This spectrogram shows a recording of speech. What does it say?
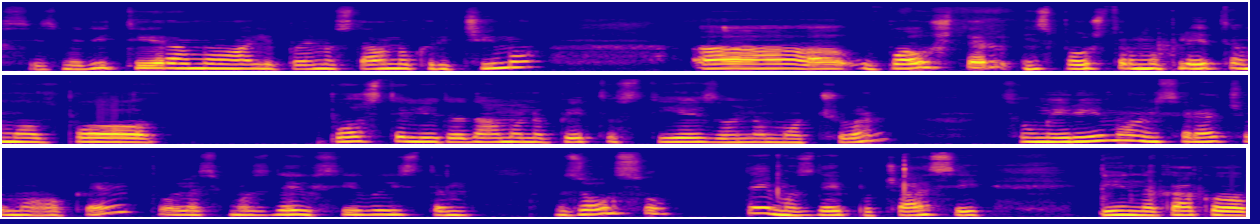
si zmeditiramo ali pa enostavno kričimo uh, v pošter in s poštrom opletamo po postelji, da damo napetost jezo na moč ven. Se umirimo in si rečemo, ok, tole smo zdaj vsi v istem zosu, dajmo zdaj počasi. In nekako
